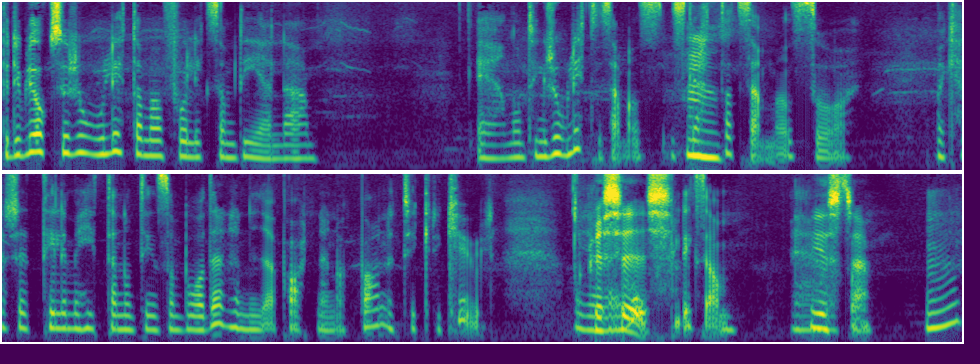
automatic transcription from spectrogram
För det blir också roligt om man får liksom dela eh, någonting roligt tillsammans. Skratta Mm. tillsammans. Så man kanske till och med hittar någonting som både den här nya partnern och barnet tycker är kul. Precis. ihop, liksom. Eh, Just det. Mm.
